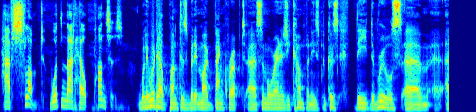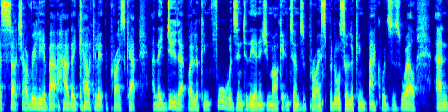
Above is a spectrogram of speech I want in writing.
have slumped? Wouldn't that help punters? Well, it would help punters, but it might bankrupt uh, some more energy companies because the the rules, um, as such, are really about how they calculate the price cap, and they do that by looking forwards into the energy market in terms of price, but also looking backwards as well. And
